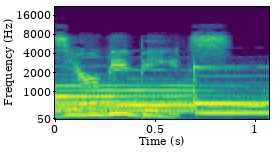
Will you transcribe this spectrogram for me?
Zerby Beats.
